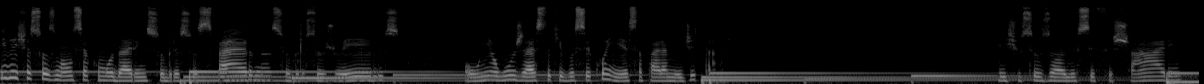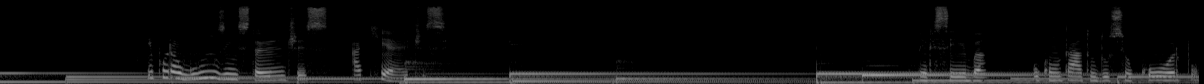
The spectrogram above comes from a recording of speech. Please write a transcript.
E deixe as suas mãos se acomodarem sobre as suas pernas, sobre os seus joelhos ou em algum gesto que você conheça para meditar. Deixe os seus olhos se fecharem e por alguns instantes aquiete-se. Perceba o contato do seu corpo,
